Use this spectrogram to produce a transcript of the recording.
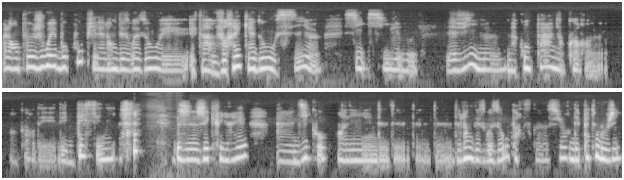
voilà, on peut jouer beaucoup, puis la langue des oiseaux est, est un vrai cadeau aussi. euh, si si euh, la vie me, m'accompagne encore, euh, encore des, décennies, j'écrirai un dico en ligne de, langue des oiseaux parce que sur des pathologies,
